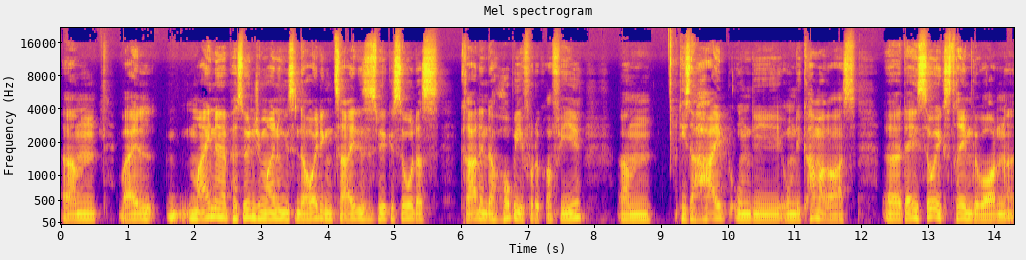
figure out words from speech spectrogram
Ähm, weil meine persönliche Meinung ist, in der heutigen Zeit ist es wirklich so, dass gerade in der Hobbyfotografie ähm, dieser Hype um die, um die Kameras, äh, der ist so extrem geworden,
